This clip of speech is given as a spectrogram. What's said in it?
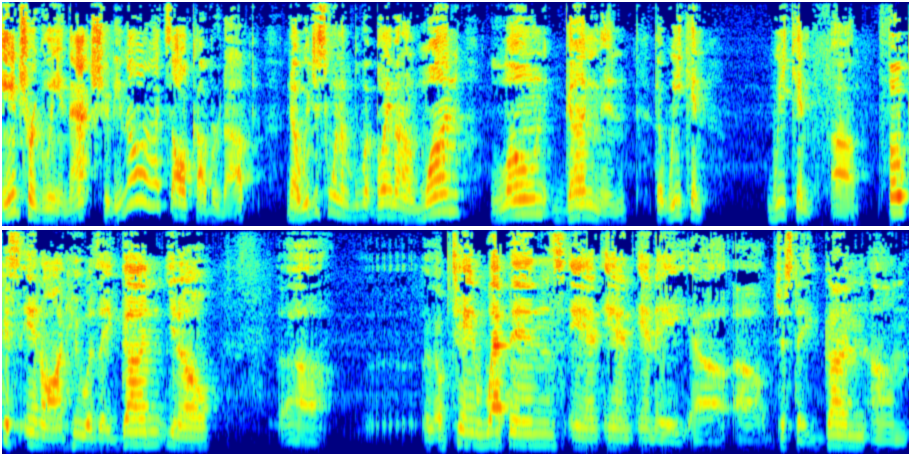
integrally in that shooting. No, that's all covered up. No, we just want to blame it on one lone gunman that we can we can uh, focus in on who was a gun, you know, uh, obtain weapons and and and a uh, uh, just a gun um,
